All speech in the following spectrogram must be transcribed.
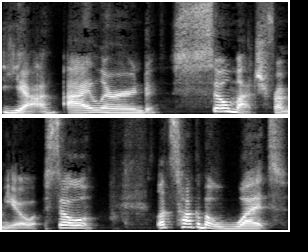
Yeah, I learned so much from you. So let's talk about what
